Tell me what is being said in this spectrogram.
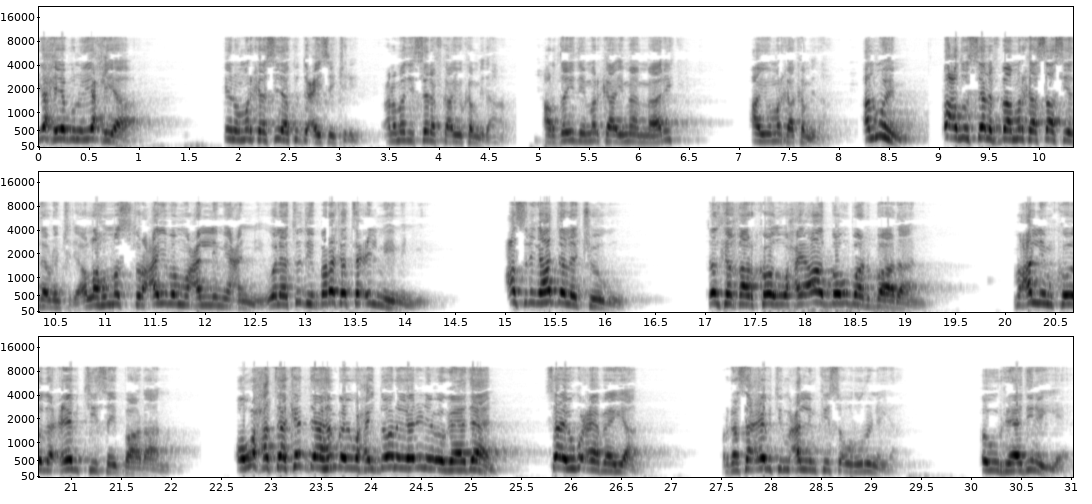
yaxya bnu yaxya inuu markaa sidaa ku ducaysan jiray. Culammadii salafka ayuu ka mid ahaa. Ardaydii markaa imaam maalik ayuu markaa ka mid ahaa. Almuhim bacdu salaf baa markaa saas yadaa odhan jiray allaahumma astur cayba mucallimii cannii walaa tudhib barakata cilmihi minii casriga hadda la joogo dadka qaarkood waxay aadba u baadhbaadhaan mucallimkooda ceebtiisay baadhaan oo wax xataa ka daahan bay waxay doonayaan inay ogaadaan si ay ugu ceebeeyaan markaasaa ceebtii mucallimkiisa ururinaya oo uu raadinayaa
